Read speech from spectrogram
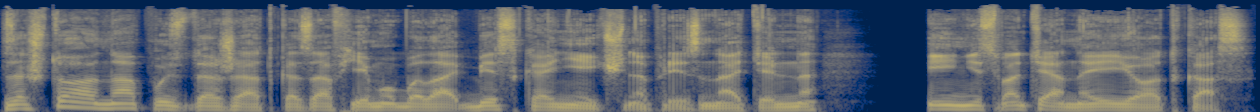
за что она, пусть даже отказав ему, была бесконечно признательна, и, несмотря на ее отказ,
